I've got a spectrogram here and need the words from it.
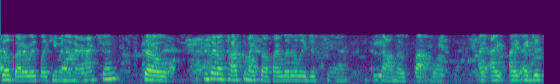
feel better with like human interaction. So since I don't talk to myself, I literally just can't be on those platforms. I, I, I just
